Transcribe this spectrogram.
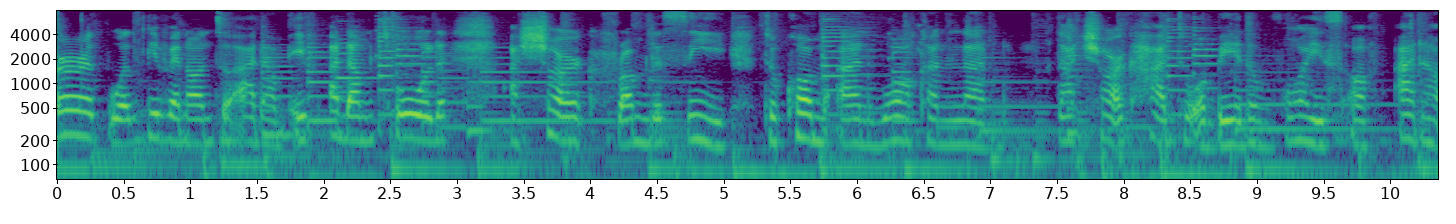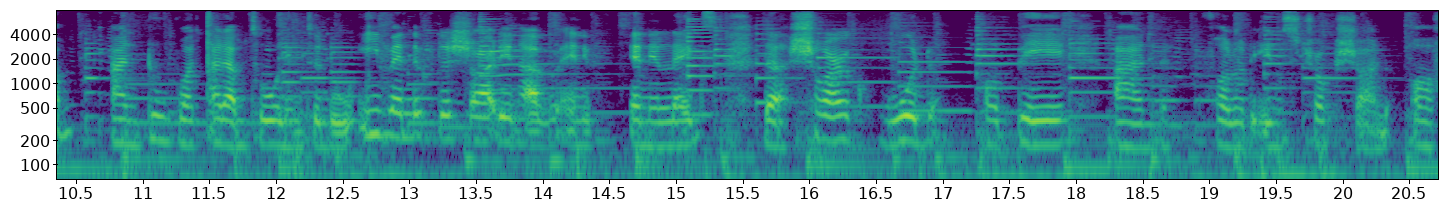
earth was given unto Adam. If Adam told a shark from the sea to come and walk on land, that shark had to obey the voice of Adam and do what Adam told him to do. Even if the shark didn't have any any legs, the shark would obey and follow the instruction of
